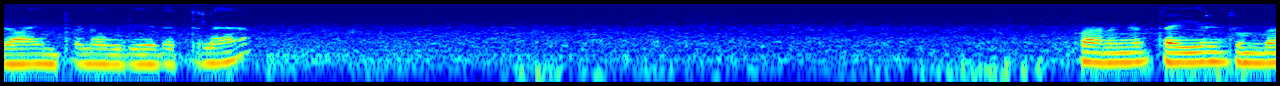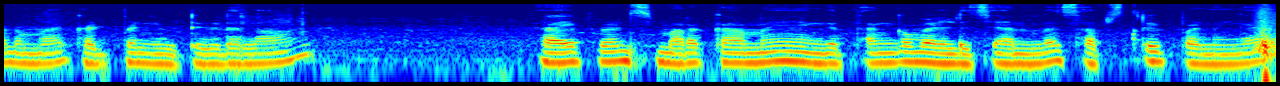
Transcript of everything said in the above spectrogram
ஜாயின் பண்ணக்கூடிய இடத்துல. பாருங்கள் தையல் தும்பை நம்ம கட் பண்ணி விட்டுக்கிடலாம். ஹாய் ஃப்ரெண்ட்ஸ் மறக்காமல் எங்கள் தங்க வேல்டு சேனலை சப்ஸ்கிரைப் பண்ணுங்கள்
